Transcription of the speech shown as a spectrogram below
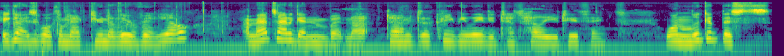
Hey guys, welcome back to another video. I'm outside again, but not to the creepy lady to tell you two things. One, look at this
